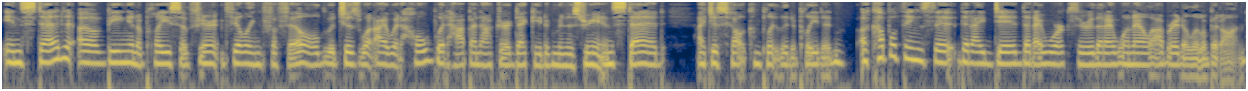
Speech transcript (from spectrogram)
instead of being in a place of feeling fulfilled, which is what I would hope would happen after a decade of ministry, instead, I just felt completely depleted. A couple things that, that I did that I worked through that I want to elaborate a little bit on.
